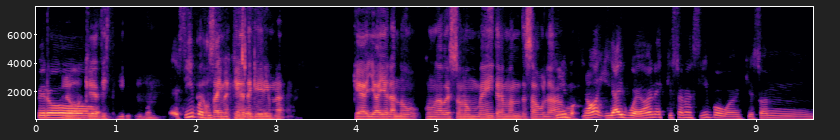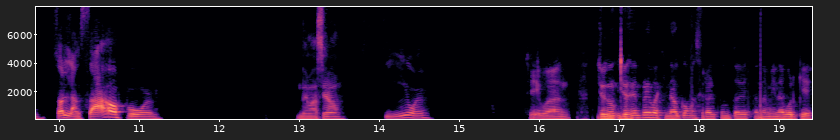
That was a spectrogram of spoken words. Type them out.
Pero, Pero que es distinto. po. eh, sí, pues, O sea, imagínate que, una, que vaya hablando con una persona un mes y te mandes esa volada. sí, po, no, y hay weones que son así, pues, weón, que son, son lanzados, pues, weón, Demasiado. sí, weón. Sí, weón. Yo, yo siempre he imaginado cómo será el punto de vista de una mina porque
